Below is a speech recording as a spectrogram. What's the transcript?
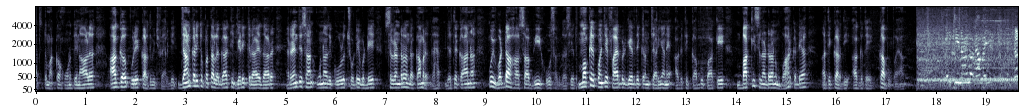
ਅਤੇ ਧਮਾਕਾ ਹੋਣ ਦੇ ਨਾਲ ਅੱਗ ਪੂਰੇ ਘਰ ਦੇ ਵਿੱਚ ਫੈਲ ਗਈ। ਜਾਣਕਾਰੀ ਤੋਂ ਪਤਾ ਲੱਗਾ ਕਿ ਜਿਹੜੇ ਕਿਰਾਏਦਾਰ ਰਹਿੰਦੇ ਸਨ ਉਹਨਾਂ ਦੇ ਕੋਲ ਛੋਟੇ ਵੱਡੇ ਸਿਲੰਡਰਾਂ ਦਾ ਕੰਮ ਰਹਿੰਦਾ ਹੈ ਜਿਸ ਦੇ ਕਾਰਨ ਕੋਈ ਵੱਡਾ ਹਾਦਸਾ ਵੀ ਹੋ ਸਕਦਾ ਸੀ। ਮੌਕੇ ਤੇ ਪਹੁੰਚੇ ਫਾਇਰ ਬ੍ਰਿਗੇਡ ਦੇ ਕਰਮਚਾਰੀਆਂ ਨੇ ਅੱਗ ਤੇ ਕਾਬੂ ਪਾ ਕੇ ਬਾਕੀ ਸਿਲੰਡਰਾਂ ਨੂੰ ਬਾਹਰ ਕੱਢਿਆ ਅਤੇ ਘਰ ਦੀ ਅੱਗ ਤੇ ਕਾਬੂ ਪਾਇਆ। ਕੀ ਨਾਮ ਤੁਹਾਡਾ ਭਾਈ? ਇੱਧਰ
